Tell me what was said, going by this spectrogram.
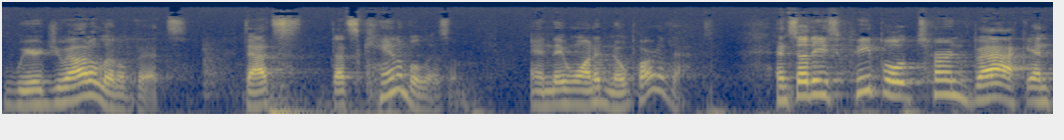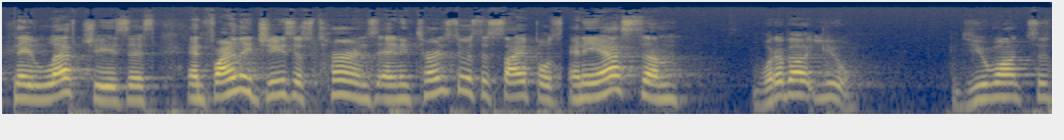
weird you out a little bit. That's, that's cannibalism. And they wanted no part of that. And so these people turned back and they left Jesus. And finally, Jesus turns and he turns to his disciples and he asks them, What about you? Do you want to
